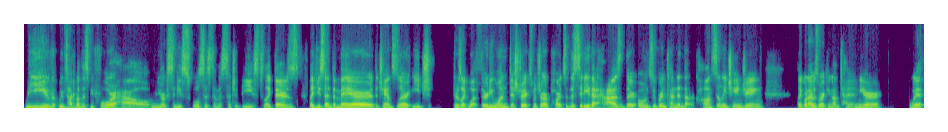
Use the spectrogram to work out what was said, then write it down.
We've we've talked about this before how new york city's school system is such a beast. Like there's like you said the mayor the chancellor each there's like what 31 districts which are parts of the city that has their own superintendent that are constantly changing. Like when i was working on tenure with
